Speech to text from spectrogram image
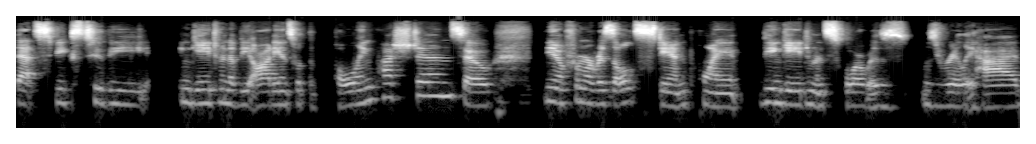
that speaks to the engagement of the audience with the polling question. So you know from a results standpoint the engagement score was was really high.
